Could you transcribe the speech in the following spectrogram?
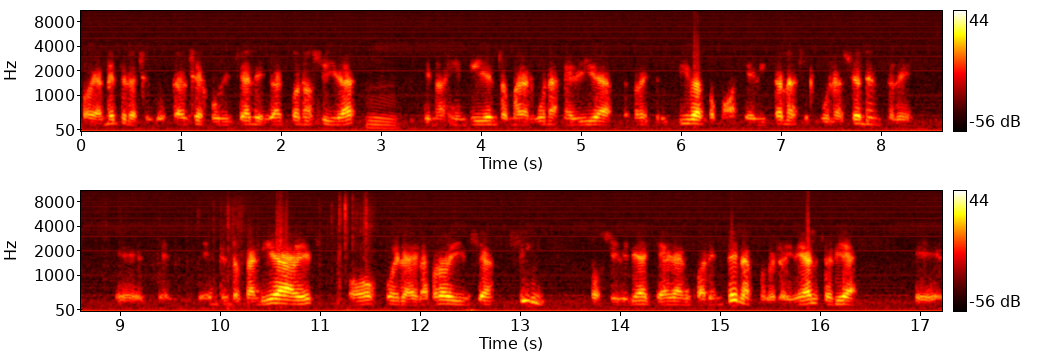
obviamente las judiciales ya conocidas, mm que nos impiden tomar algunas medidas restrictivas como evitar la circulación entre, eh, entre localidades o fuera de la provincia sin posibilidad de que hagan cuarentena, porque lo ideal sería eh,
